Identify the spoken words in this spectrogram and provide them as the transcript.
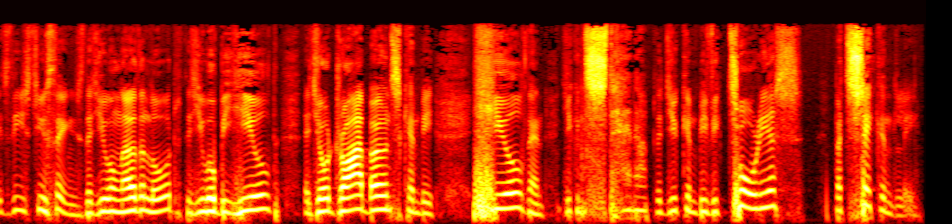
It's these two things that you will know the Lord, that you will be healed, that your dry bones can be healed and you can stand up, that you can be victorious, but secondly,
